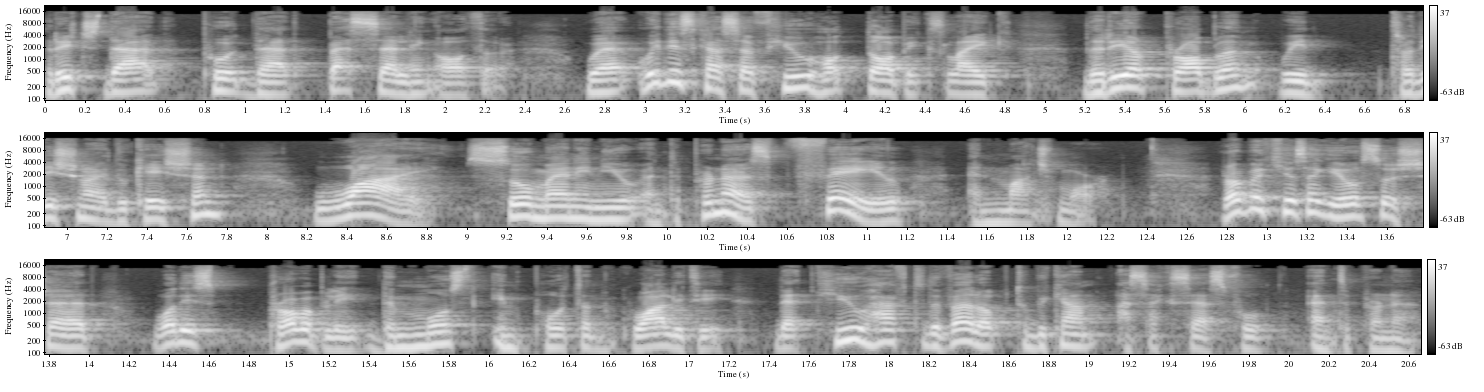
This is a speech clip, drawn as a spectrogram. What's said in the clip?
Rich Dad, Poor Dad best selling author, where we discuss a few hot topics like the real problem with traditional education, why so many new entrepreneurs fail, and much more. Robert Kiyosaki also shared what is probably the most important quality that you have to develop to become a successful entrepreneur.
